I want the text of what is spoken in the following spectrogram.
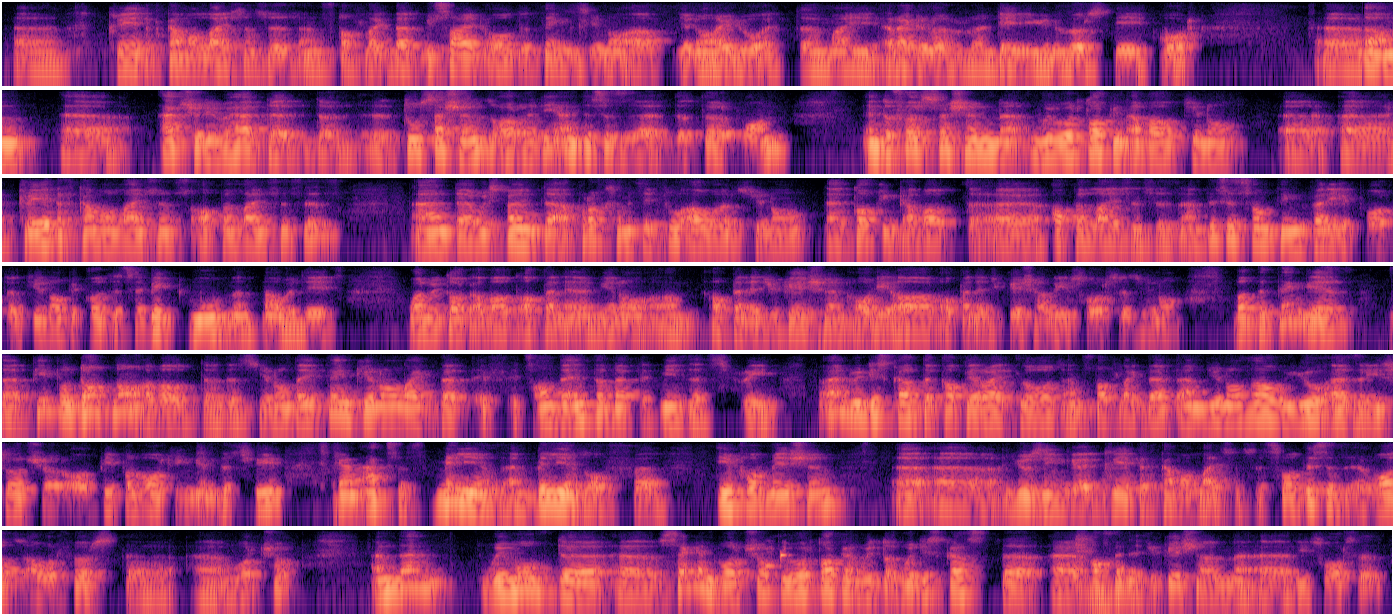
uh, Creative Common licenses and stuff like that. Beside all the things, you know, uh, you know, I do at uh, my regular uh, daily university work. Um, actually we had the, the, two sessions already and this is the, the third one. In the first session uh, we were talking about you know uh, uh, creative Commons license open licenses and uh, we spent approximately two hours you know uh, talking about uh, open licenses. And this is something very important you know because it's a big movement nowadays when we talk about open you know um, open education OER open educational resources you know. But the thing is that people don't know about uh, this. You know, they think, you know, like that if it's on the internet, it means it's free. And we discussed the copyright laws and stuff like that. And, you know, how you as researcher or people working in this field can access millions and billions of uh, information uh, uh using uh, Creative Commons licenses. So this is, was our first uh, workshop. And then we moved the uh, second workshop, we were talking, we, we discussed uh, uh, open education uh, resources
